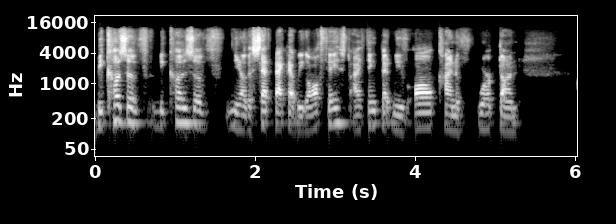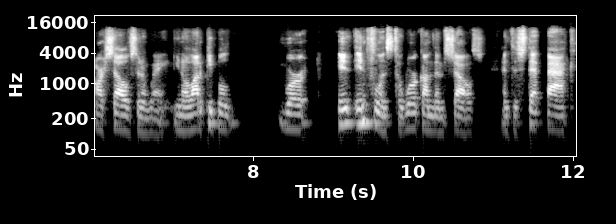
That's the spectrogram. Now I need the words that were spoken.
because of because of you know the setback that we all faced, I think that we've all kind of worked on ourselves in a way. You know, a lot of people were in, influenced to work on themselves and to step back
